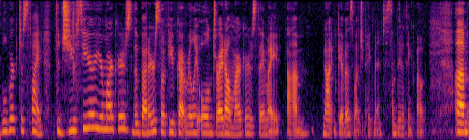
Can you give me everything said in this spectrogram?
will work just fine. The juicier your markers, the better. So if you've got really old dried out markers, they might um, not give as much pigment. Something to think about. Um,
